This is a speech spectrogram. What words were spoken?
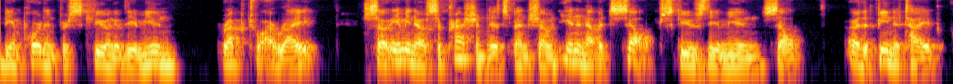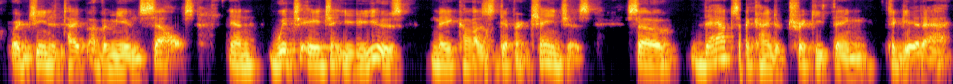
be important for skewing of the immune repertoire, right? So immunosuppression, it's been shown in and of itself skews the immune cell or the phenotype or genotype of immune cells. And which agent you use may cause different changes. So that's a kind of tricky thing to get at.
